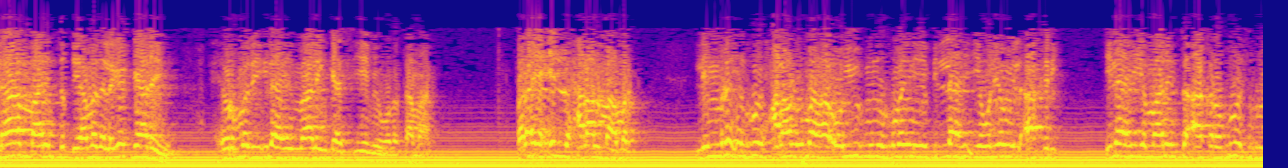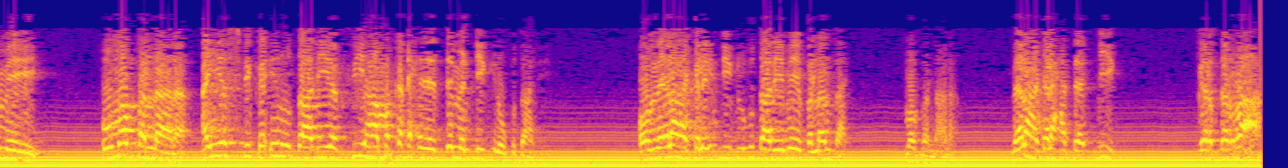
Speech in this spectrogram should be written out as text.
ilaa maalinta qiyaamada laga gaadhayo xurmadii ilaahay maalinkaas siiyey bay wadataa macna falaa yaxilu xalaal maa marka limri'in ruux xalaalu maaha oo yu'minu rumaynaya billahi iyo walyawmi alaakhiri ilahi iyo maalinta aakhira ruux rumeeyey. Uma banaana an yasfika inuu daadiyo fiiha maka dhexdeeda daman dhiig inuu ku daadiyo. Oo meelaha kale in dhiig lagu daadiyo mayay bannaan tahay. Ma banaana meelaha kale xataa dhiig gardarro ah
